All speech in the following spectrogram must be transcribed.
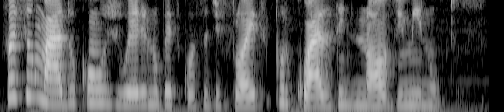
foi filmado com o joelho no pescoço de Floyd por quase nove minutos.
